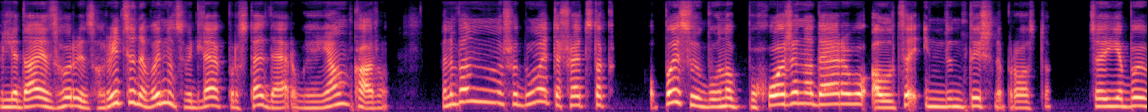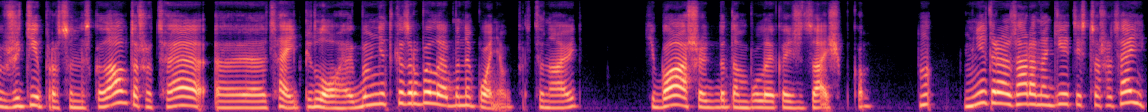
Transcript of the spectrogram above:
виглядає згори. Згори це не видно, це виглядає як просте дерево. Я вам кажу. Ви, напевно, що думаєте, що я це так описую, бо воно похоже на дерево, але це ідентичне просто. Це я би в житті просто не сказав, то що це е, цей підлога. Якби мені таке зробили, я би не поняв про це навіть. Хіба що якби там була якась зачіпка. Ну, мені треба зараз надіятися, то, що цей.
